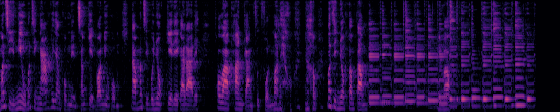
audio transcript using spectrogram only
มันสีนิ้วมันสีงามคืออย่างผมเห็นสังเกตบ่นิ้วผมนะมันสีบ่ยกเกเรกระดาเด้เพราะว่าผ่านการฝึกฝนมาแล้วนะครับมันสียกต่ำๆเห็นบ่ครั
